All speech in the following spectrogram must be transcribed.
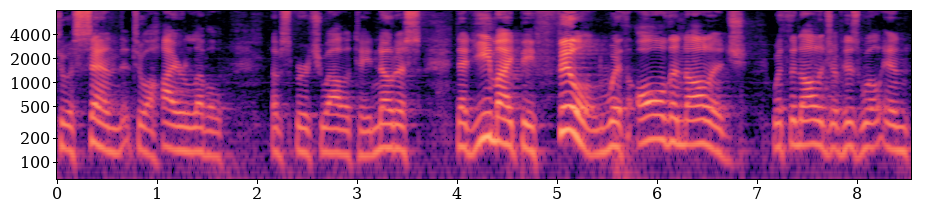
to ascend to a higher level of spirituality. Notice that ye might be filled with all the knowledge, with the knowledge of his will in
